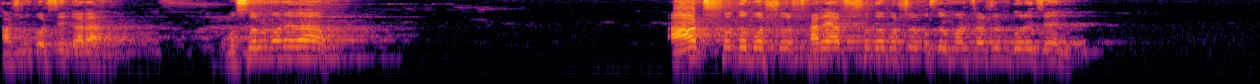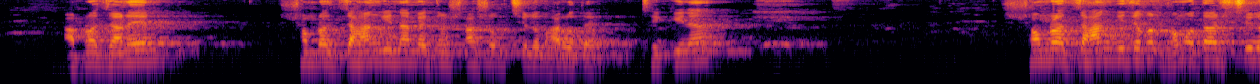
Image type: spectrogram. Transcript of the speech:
শাসন করছে কারা? মুসলমানেরা আট শত বছর, সাড়ে আট শত বছর মুসলমান শাসন করেছেন। আপনারা জানেন, সম্রাট জাহাঙ্গীর নামে একজন শাসক ছিল ভারতের ঠিক কিনা সম্রাট জাহাঙ্গীর যখন ক্ষমতা ছিল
